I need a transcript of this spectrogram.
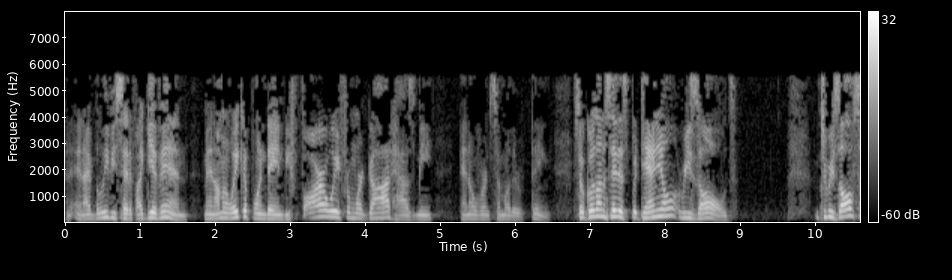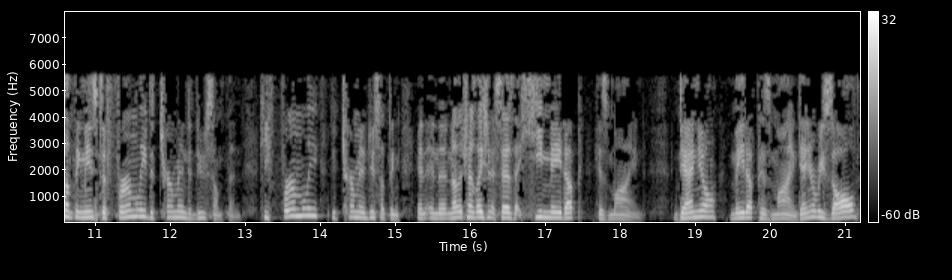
and, and I believe he said, if I give in, man, I'm going to wake up one day and be far away from where God has me and over in some other thing. So it goes on to say this, but Daniel resolved. To resolve something means to firmly determine to do something. He firmly determined to do something. In, in another translation, it says that he made up his mind. Daniel made up his mind. Daniel resolved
